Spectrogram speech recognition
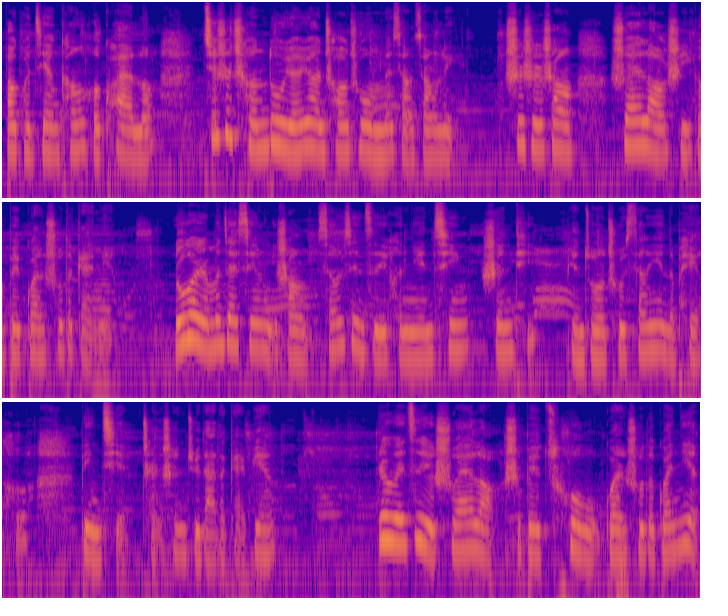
包括健康和快乐，其实程度远远超出我们的想象力。事实上，衰老是一个被灌输的概念。如果人们在心理上相信自己很年轻，身体便做出相应的配合，并且产生巨大的改变。认为自己衰老是被错误灌输的观念。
